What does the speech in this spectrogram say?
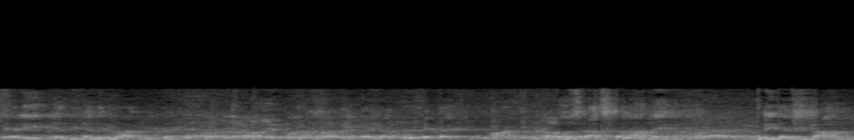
کہ علی دیا دیا نرواق بھی ہیں۔ پہلا کوفے کا دوسرا اسکلام ہے۔ تریجا شام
